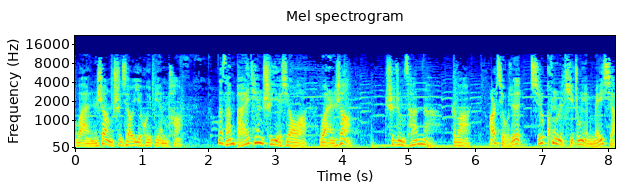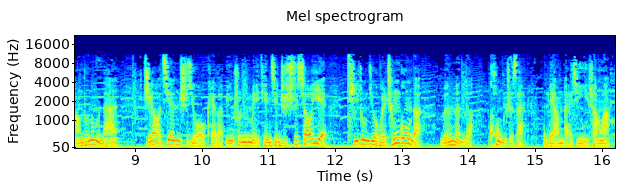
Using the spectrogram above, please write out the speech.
晚上吃宵夜会变胖，那咱白天吃夜宵啊，晚上吃正餐呢，是吧？而且我觉得，其实控制体重也没想象中那么难，只要坚持就 OK 了。比如说，你每天坚持吃宵夜，体重就会成功的稳稳的控制在两百斤以上了。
